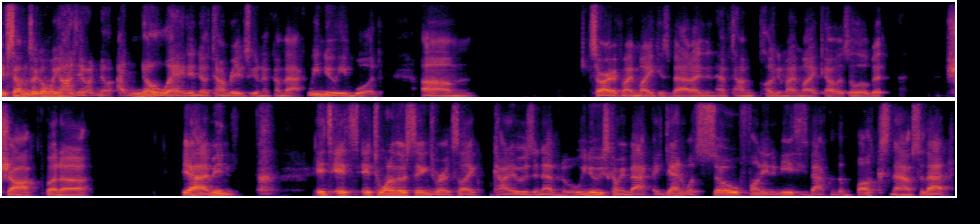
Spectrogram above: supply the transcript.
if someone's like, oh my God, they were, no, I no way I didn't know Tom Brady was going to come back. We knew he would. Um, sorry if my mic is bad. I didn't have time to plug in my mic. I was a little bit shocked, but uh, yeah, I mean, it's it's it's one of those things where it's like kind of it was inevitable. We knew he's coming back. Again, what's so funny to me is he's back with the Bucs now. So that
